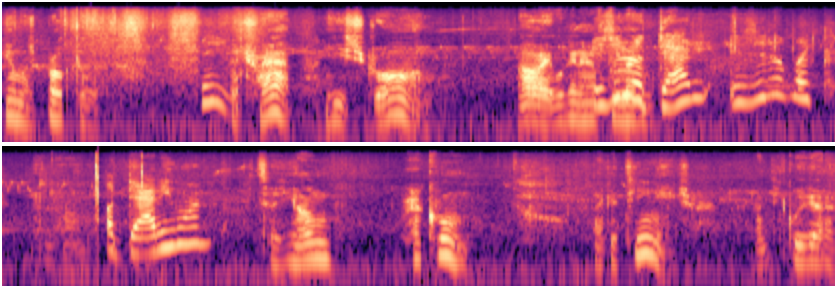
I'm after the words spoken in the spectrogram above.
he almost broke the, Thing. the trap. He's strong. All right, we're gonna have Is to it let a daddy? Is it a, like a daddy one? It's a young raccoon, like a teenager. I think we gotta.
